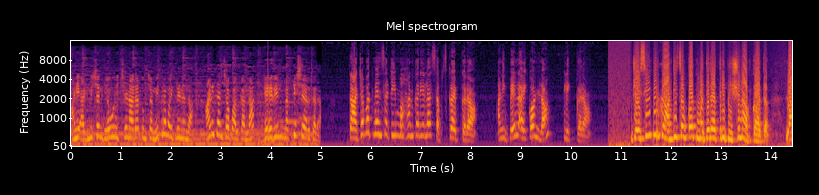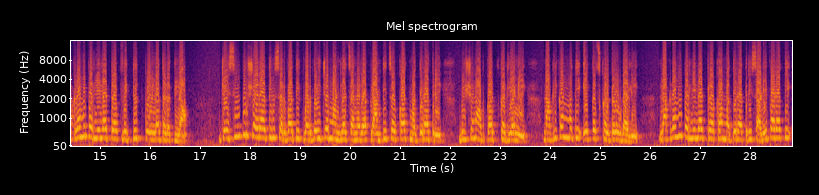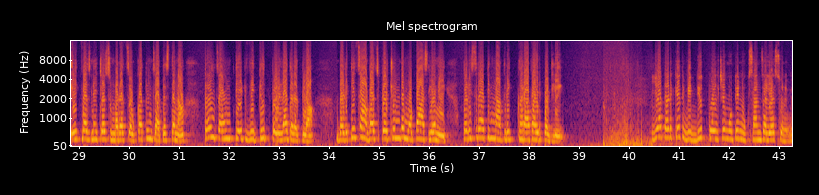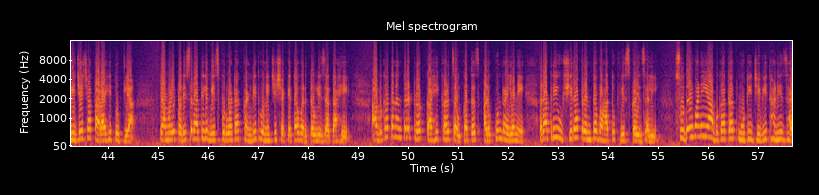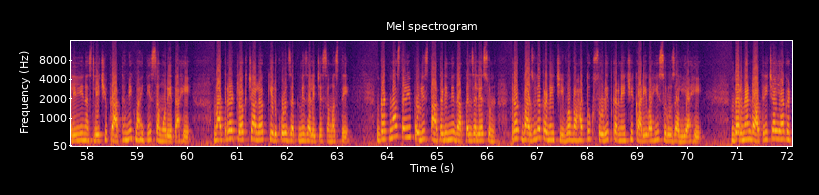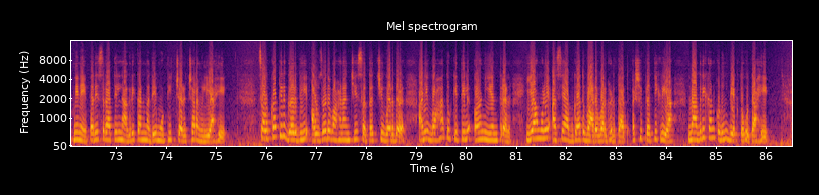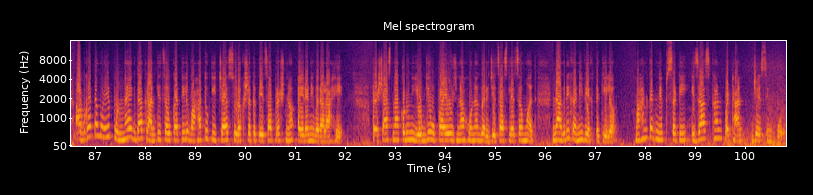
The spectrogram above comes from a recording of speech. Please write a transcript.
आणि ऍडमिशन घेऊ इच्छिणाऱ्या तुमच्या मित्रमैत्रिणींना आणि त्यांच्या पालकांना हे रील नक्की शेअर करा. ताज्या बातम्यांसाठी महान करेला सबस्क्राईब करा आणि बेल आयकॉनला क्लिक करा. जयसिंगपूर क्रांती चौकात मध्यरात्री भीषण अपघात. लाकडाने भरलेला ट्रक विद्युत पोलला धडकला. जयसिंगपूर शहरातील सर्वाधिक वर्दळीच्या मानल्या जाणाऱ्या क्रांती चौकात मध्यरात्री भीषण अपघात घडल्याने नागरिकांमध्ये एकच खळबळ उडाली. लाकडाने भरलेला ट्रक हा मध्यरात्री साडेबारा ते एक वाजण्याच्या सुमारास चौकातून जात असताना तोल जाऊन थेट विद्युत पोलला धडकला. धडकेचा आवाज प्रचंड मोठा असल्याने परिसरातील नागरिक घराबाहेर पडले. या धडकेत विद्युत पोलचे मोठे नुकसान झाले असून विजेच्या ताराही तुटल्या. त्यामुळे परिसरातील वीज पुरवठा खंडित होण्याची शक्यता वर्तवली जात आहे. अपघातानंतर ट्रक काही काळ चौकातच अडकून राहिल्याने रात्री उशिरापर्यंत वाहतूक विस्कळीत झाली. सुदैवाने या अपघातात मोठी जीवितहानी झालेली नसल्याची प्राथमिक माहिती समोर येत आहे. मात्र ट्रक चालक किरकोळ जखमी झाल्याचे समजते. घटनास्थळी पोलीस तातडीने दाखल झाले असून ट्रक बाजूला करण्याची व वाहतूक सुरळीत करण्याची कार्यवाही सुरू झाली आहे. दरम्यान रात्रीच्या या घटनेने परिसरातील नागरिकांमध्ये मोठी चर्चा रंगली आहे. चौकातील गर्दी अवजड वाहनांची सततची वर्दळ आणि वाहतुकीतील अनियंत्रण यामुळे असे अपघात वारंवार घडतात अशी प्रतिक्रिया नागरिकांकडून व्यक्त होत आहे. अपघातामुळे पुन्हा एकदा क्रांती चौकातील वाहतुकीच्या सुरक्षिततेचा प्रश्न ऐरणीवर आला आहे. प्रशासनाकडून योग्य उपाययोजना होणं गरजेचं असल्याचं मत नागरिकांनी व्यक्त केलं. महानकर निप्ससाठी इजाज खान पठाण जयसिंगपूर.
